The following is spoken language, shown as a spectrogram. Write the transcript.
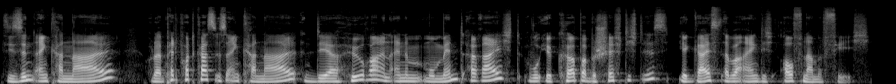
sie sind ein Kanal, oder Pet Podcast ist ein Kanal, der Hörer in einem Moment erreicht, wo ihr Körper beschäftigt ist, ihr Geist aber eigentlich aufnahmefähig.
